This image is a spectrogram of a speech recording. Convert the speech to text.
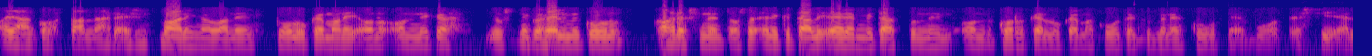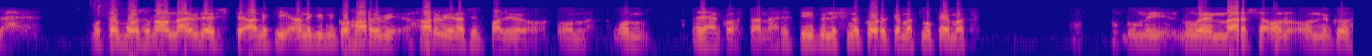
ajankohtaan nähdä. Esimerkiksi Maaningalla niin tuo lukema niin on, on niin just niin helmikuun 18, eli tämä oli eilen mitattu, niin on korkein lukema 66 vuoteen siellä. Mutta voi sanoa näin yleisesti, ainakin, ainakin niin harvi, harvinaisen paljon on, on ajankohtaan nähdä. Tyypillisenä korkeimmat lukemat lumi, lumen määrässä on, on niin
